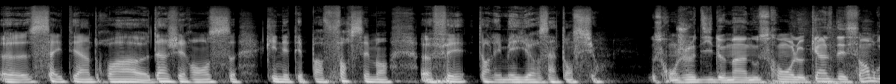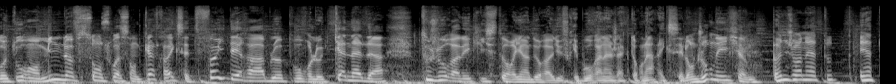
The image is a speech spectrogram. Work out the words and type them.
euh, ça a été un droit euh, d'ingérence qui n'était pas forcément fait dans les meilleures intentions. Nous serons jeudi demain, nous serons le 15 décembre. Retour en 1964 avec cette feuille d'érable pour le Canada. Toujours avec l'historien de Radio Fribourg, Alain-Jacques Tornard. Excellente journée. Bonne journée à toutes et à tous.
